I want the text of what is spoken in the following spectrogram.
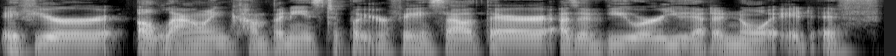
if you're allowing companies to put your face out there as a viewer, you get annoyed. If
